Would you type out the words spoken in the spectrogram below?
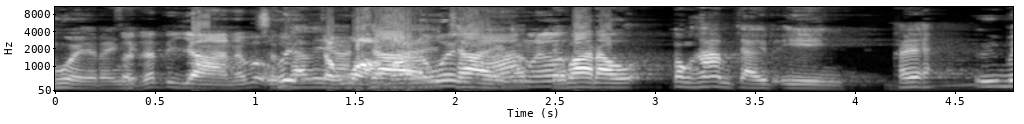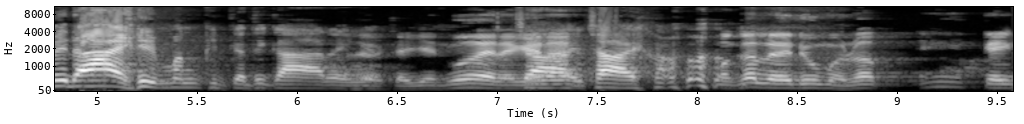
มวยอะไรสัญเงี้ยชาตญาณนะว่าสัญเฮ้ยชาตญาณจังหวะใช่มาแล้วเว้ยใช่คค้ารับงแล้วแต่ว่าเราต้องห้ามใจตัวเองให้เอ้ยไม่ได้ มันผิดกติกาอะไรเออเงี้ยใจเย็นเว้ยอะไรเงี้ใช่ยนะใช่ครับมันก็เลยดูเหมือนว่าเอ๊ะเกรง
